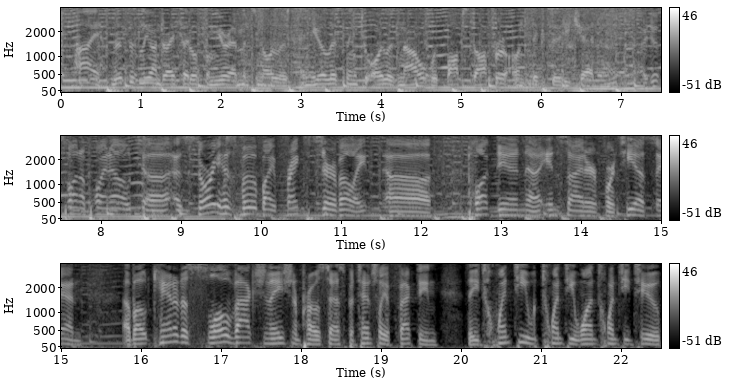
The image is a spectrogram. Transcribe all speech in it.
Hi, this is Leon Draisaitl from your Edmonton Oilers, and you're listening to Oilers Now with Bob Stauffer on 630 CHED. I just want to point out uh, a story has moved by Frank Seravalli, uh, plugged in uh, insider for TSN about Canada's slow vaccination process potentially affecting the 2021-22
